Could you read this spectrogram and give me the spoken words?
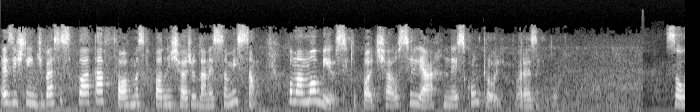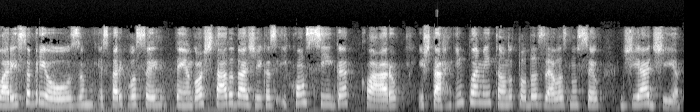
Existem diversas plataformas que podem te ajudar nessa missão, como a Mobius, que pode te auxiliar nesse controle, por exemplo. Sou Larissa Brioso, espero que você tenha gostado das dicas e consiga, claro, estar implementando todas elas no seu dia a dia.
